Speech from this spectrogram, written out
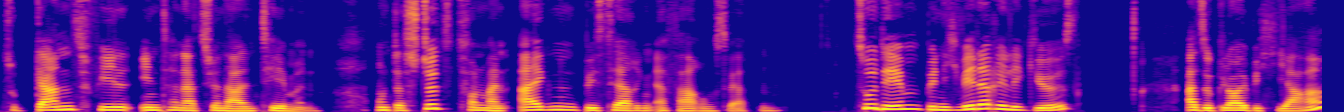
zu ganz vielen internationalen Themen, unterstützt von meinen eigenen bisherigen Erfahrungswerten. Zudem bin ich weder religiös, also gläubig ja,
